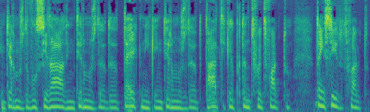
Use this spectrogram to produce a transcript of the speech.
em termos de velocidade, em termos de, de técnica, em termos de, de, tática. Portanto, foi, de facto, tem sido, de facto,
